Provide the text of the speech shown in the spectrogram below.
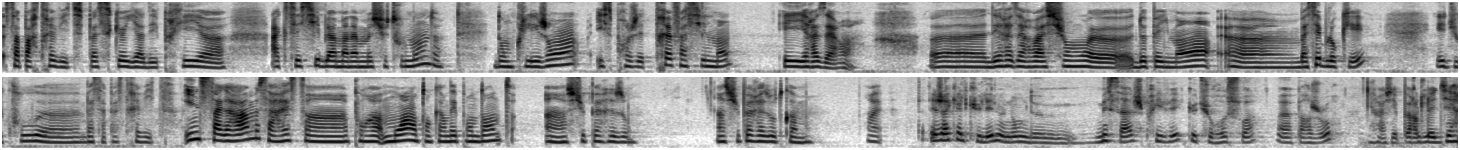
ça part très vite parce qu'il y a des prix euh, accessibles à madame, monsieur, tout le monde. Donc, les gens, ils se projettent très facilement et ils réservent. Euh, des réservations euh, de paiement, euh, bah, c'est bloqué. Et du coup, bah, ça passe très vite. Instagram, ça reste un, pour un- moi, en tant qu'indépendante, un super réseau. Un super réseau de com. Tu as déjà calculé le nombre de messages privés que tu reçois par jour? Ah, J'ai peur de le dire.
